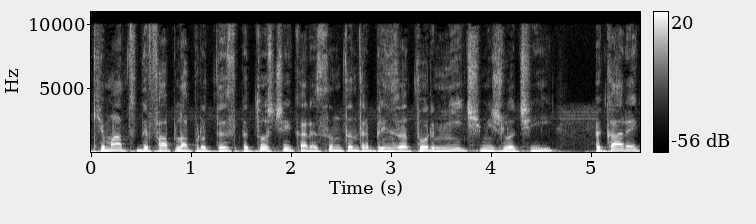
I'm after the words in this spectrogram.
chemat, de fapt, la protest pe toți cei care sunt întreprinzători mici și mijlocii, pe care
